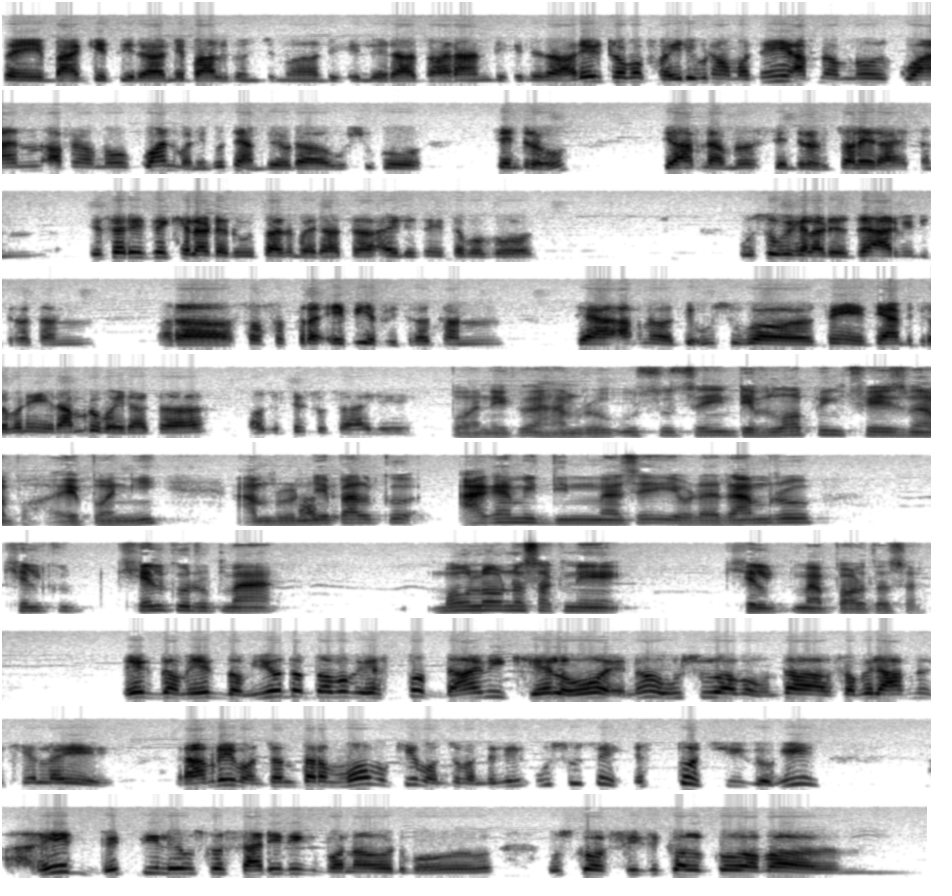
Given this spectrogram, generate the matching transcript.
चाहिँ बाँकेतिर नेपालगञ्जमादेखि लिएर धरानदेखि लिएर हरेक ठाउँमा फैलिएको ठाउँमा चाहिँ आफ्नो आफ्नो क्वान आफ्नो आफ्नो क्वान भनेको चाहिँ हाम्रो एउटा उसुको सेन्टर हो। त्यो आफ्नो आफ्नो सेन्टरहरू चलाइरहेछन्। त्यसरी चाहिँ खेलाडीहरू उत्पादन भइरहेछ। अहिले चाहिँ तपाईँको उसुको खेलाडीहरू चाहिँ आर्मीभित्र छन् र सशस्त्र एपिएफभित्र छन्। त्यहाँ आफ्नो त्यो उसुको चाहिँ त्यहाँभित्र पनि राम्रो भइरहेछ। हजुर त्यस्तो छ अहिले। भनेको हाम्रो उसु चाहिँ डेभलपिङ फेजमा भए पनि हाम्रो नेपालको आगामी दिनमा चाहिँ एउटा राम्रो खेलकुद खेलको रूपमा मौलाउन सक्ने खेलमा पर्दछ। एकदम एकदम। यो त तपाईँको यस्तो दामी खेल हो होइन? उसु अब हुन त सबैले आफ्नो खेललाई राम्रै भन्छन् तर म के भन्छु भनेदेखि उसु चाहिँ यस्तो चिज हो कि हरेक व्यक्तिले उसको शारीरिक बनावट भयो उसको फिजिकलको अब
